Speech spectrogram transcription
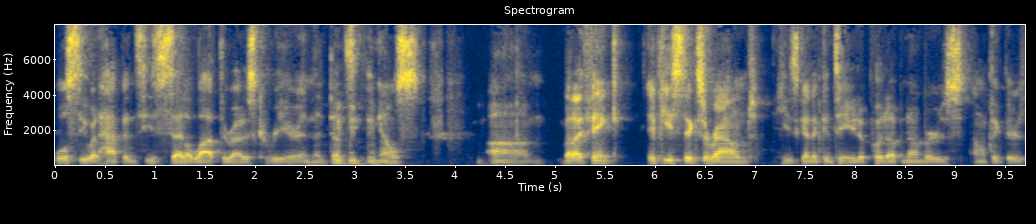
We'll see what happens. He's said a lot throughout his career and then done something else. Um, but I think if he sticks around, he's going to continue to put up numbers. I don't think there's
